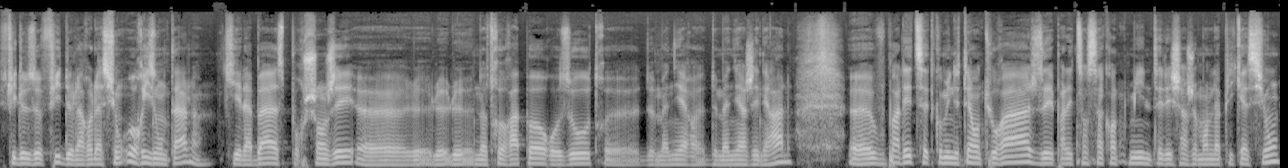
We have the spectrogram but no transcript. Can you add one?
philosophie de la relation horizontale, qui est la base pour changer euh, notre rapport aux autres euh, de, manière, de manière générale. Euh, vous parlez de cette communauté entourage, vous avez parlé de 150 000 téléchargements de l'application.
